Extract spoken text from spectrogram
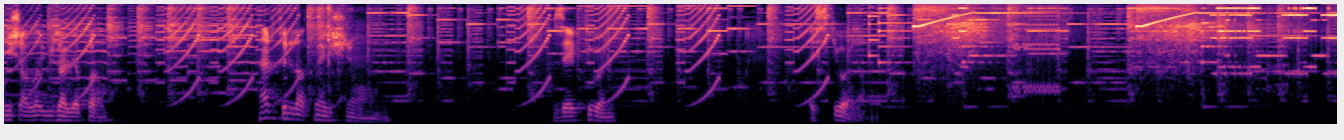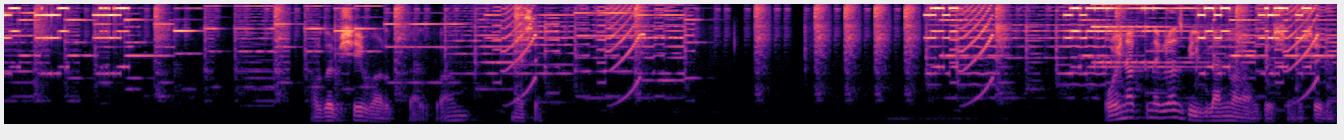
İnşallah güzel yaparım. Her türlü atmayı düşünüyorum ama. Zevkli oyun. Eski bir oyun ama. Orada bir şey vardı galiba. Neyse. Oyun hakkında biraz bilgilendim ama arkadaşlar. Söyleyeyim.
